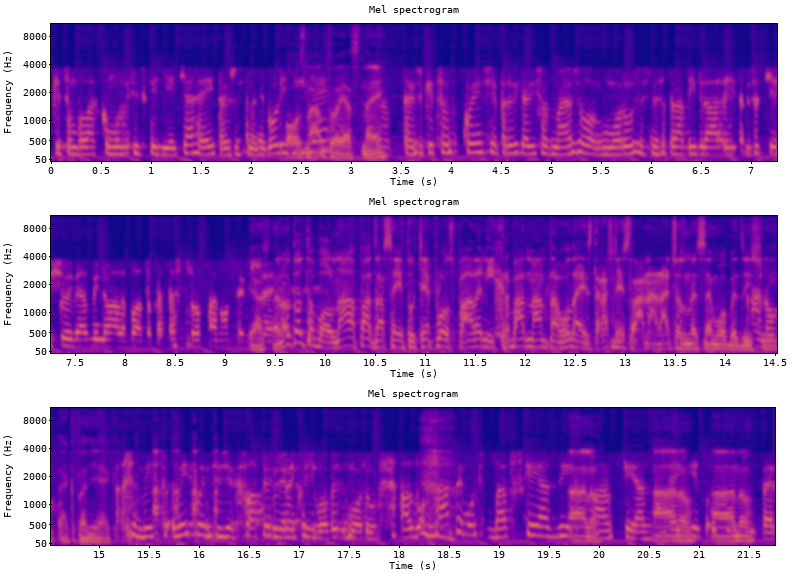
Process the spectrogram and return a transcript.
keď som bola komunistické dieťa, hej, takže sme neboli Poznám nikde. to, jasné. A, takže keď som konečne prvýkrát išla s manželom k moru, že sme sa teda vybrali, tak sa tešili veľmi, no ale bola to katastrofa. No, takže... Jasné, no toto bol nápad, zase je tu teplo, spálený chrbát, mám tá voda je strašne slaná, na čo sme sem vôbec išli, ano. tak to nejak. Mysl, myslím si, že chlapi by chodiť vôbec k moru, moru. Alebo chápem už babské jazdy áno, a pánske jazdy. Áno, je to áno, super.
